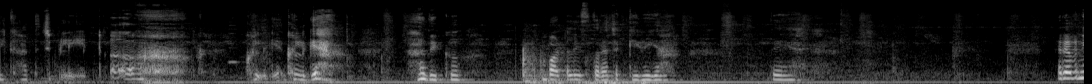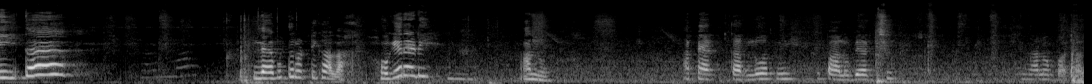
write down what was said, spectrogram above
ਇੱਕ ਹੱਥ 'ਚ ਪਲੇਟ ਖੁੱਲ ਗਿਆ ਖੁੱਲ ਗਿਆ। ਆਹ ਦੇਖੋ ਬੋਟਲ ਇਸ ਤਰ੍ਹਾਂ ਚੱਕੀ ਹੋਈ ਆ। ਤੇ ਰਵਨੀਤ, ਲੈ ਪੁੱਤ ਰੋਟੀ ਖਾ ਲਾ। ਹੋ ਗਿਆ ਰੈਡੀ ਆ ਲਓ ਆ ਪੈਕ ਕਰ ਲਓ ਆਪਣੀ, ਪਾ ਲਓ ਬੈਗ 'ਚ। ਆ ਲਓ ਬੋਤਲ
